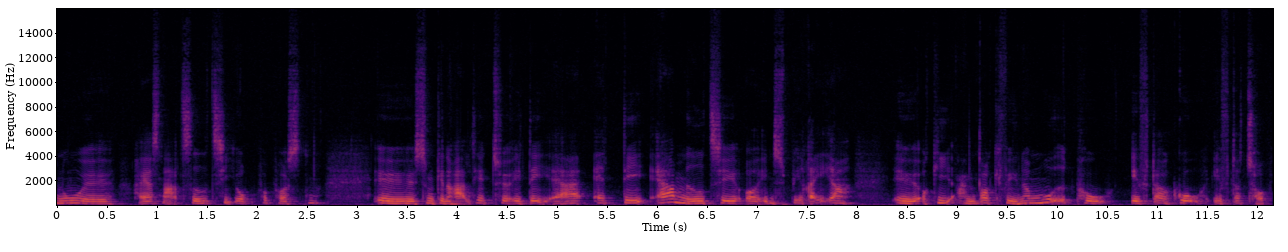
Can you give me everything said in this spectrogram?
Nu øh, har jeg snart siddet 10 år på posten øh, som generaldirektør i DR, at det er med til at inspirere øh, og give andre kvinder modet på efter at gå efter top,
